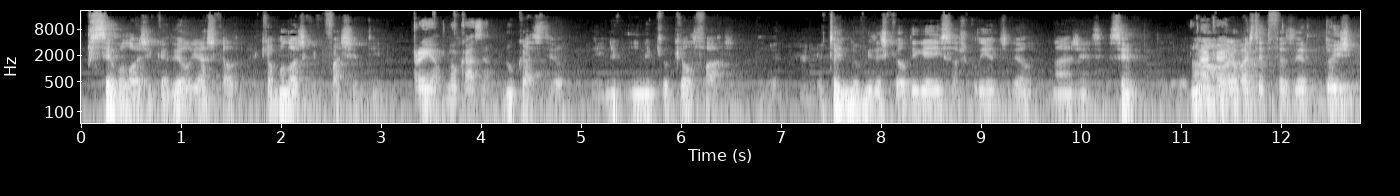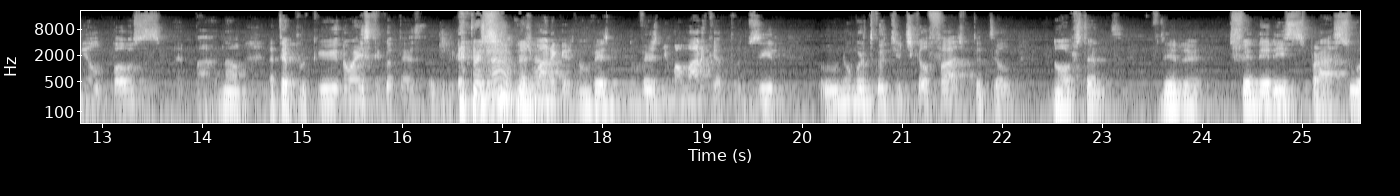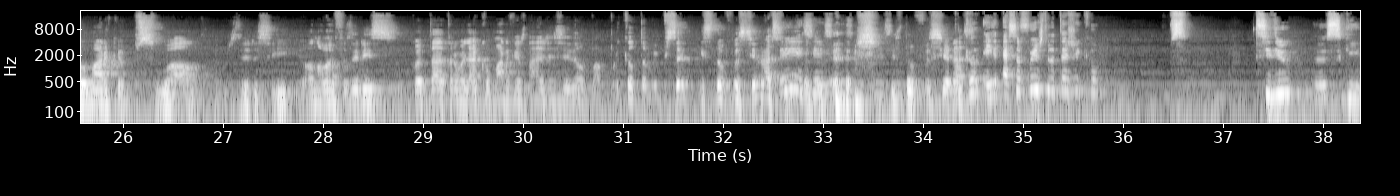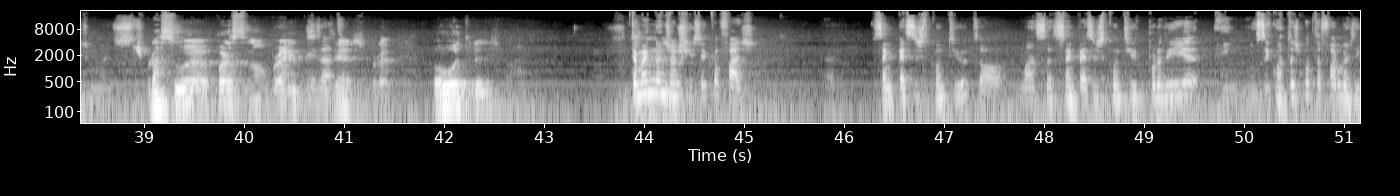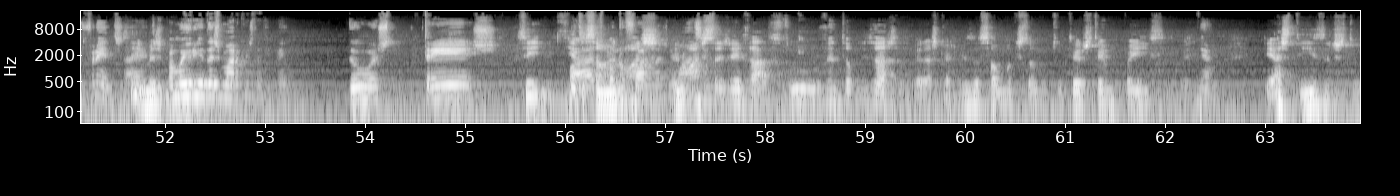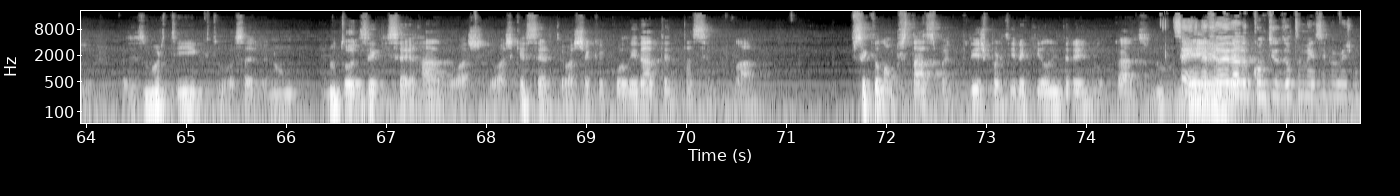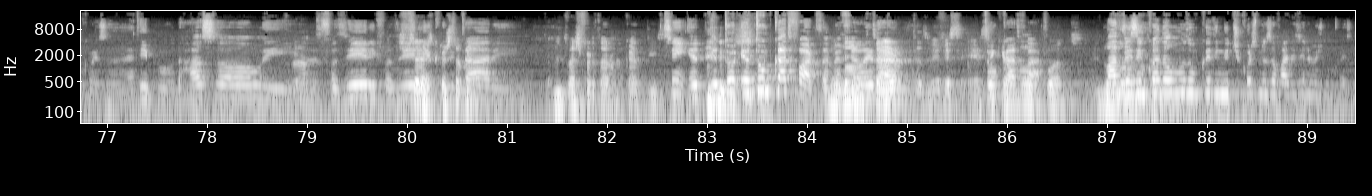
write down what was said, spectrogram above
percebo a lógica dele e acho que, ela- que é uma lógica que faz sentido Para ele, no caso dele. no caso dele e, na- e naquilo que ele faz. ver? Eu tenho dúvidas que ele diga isso aos clientes dele na agência, sempre. ver? Não, não, Ok. agora vais ter de fazer 2 mil posts. Epá, não, até porque não é isso que acontece. Pois não, Nas não. marcas, não vês, não vês nenhuma marca produzir o número de conteúdos que ele faz. Portanto, ele, não obstante poder eh, defender isso para a sua marca pessoal, vamos dizer assim, ele não vai fazer isso quando está a trabalhar com marcas na agência dele, pá, porque ele também percebe que isso não funciona assim. Sim, sim, sim, sim, sim. Isso não funciona assim. Essa foi a estratégia que ele se- decidiu eh, seguir. Mas Mas para a sua personal brand, se Exato. quiseres, para, para outras, pá, também não nos vamos esquecer que ele faz eh, 100 peças de conteúdo ou lança 100 peças de conteúdo por dia em não sei quantas plataformas diferentes. não é? Sim, mas- Tipo, a maioria das marcas está tipo, duas, três. Sim, e atenção, eu não, acho, eu não acho que seja errado tu rentabilizares, estás a ver? Acho que às vezes é só uma questão de tu teres tempo para isso. estás a ver? Yeah. Tu criares teasers, tu fazes um artigo, tu, ou seja, eu não, eu não estou a dizer que isso é errado, eu acho, eu acho que é certo, eu acho é que a qualidade tem de estar sempre lá. Se aquilo não prestasse, bem, podias partir aquilo em 3 mil bocados. Não, Sim, na realidade o conteúdo dele também é sempre a mesma coisa. é? É tipo the hustle e Pronto. fazer e fazer Certo, e acreditar. E... Te vais fartar um bocado disso. Sim, eu estou um bocado farta, na realidade. term, estás a ver? Esse, esse Estou é um que é o meu farto. ponto. É no Lá de vez em quando ele muda um bocadinho o discurso, mas ele vai dizer a mesma coisa.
